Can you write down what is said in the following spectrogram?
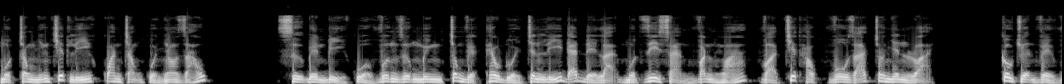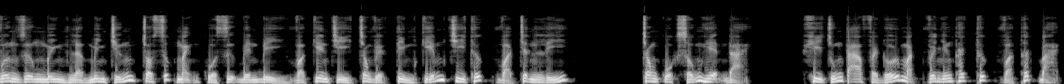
một trong những triết lý quan trọng của nho giáo. Sự bền bỉ của Vương Dương Minh trong việc theo đuổi chân lý đã để lại một di sản văn hóa và triết học vô giá cho nhân loại. Câu chuyện về Vương Dương Minh là minh chứng cho sức mạnh của sự bền bỉ và kiên trì trong việc tìm kiếm tri thức và chân lý. Trong cuộc sống hiện đại, khi chúng ta phải đối mặt với những thách thức và thất bại,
